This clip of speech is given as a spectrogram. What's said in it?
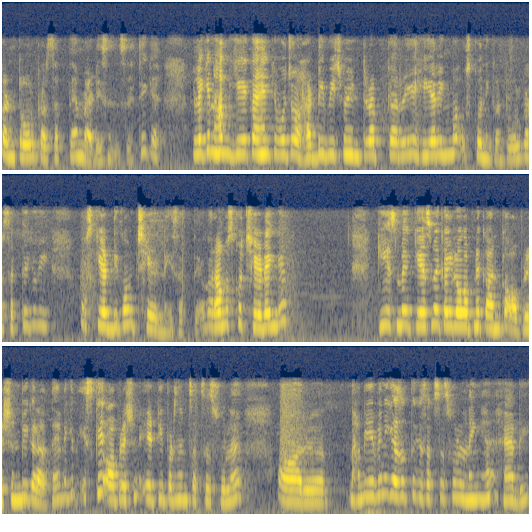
कंट्रोल कर सकते हैं मेडिसिन से, ठीक है? लेकिन हम ये कहें कि वो जो हड्डी बीच में इंटरप्ट कर रही है हियरिंग में, उसको नहीं कंट्रोल कर सकते, क्योंकि उसकी हड्डी को हम छेड़ नहीं सकते। अगर हम उसको छेड़ेंगे कि इसमें, केस में कई लोग अपने कान का ऑपरेशन भी कराते हैं, लेकिन इसके ऑपरेशन 80 परसेंट सक्सेसफुल हैं, और हम ये भी नहीं कह सकते कि सक्सेसफुल नहीं है है भी,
